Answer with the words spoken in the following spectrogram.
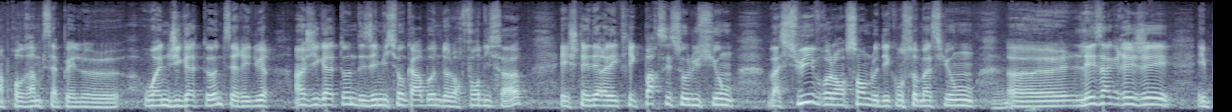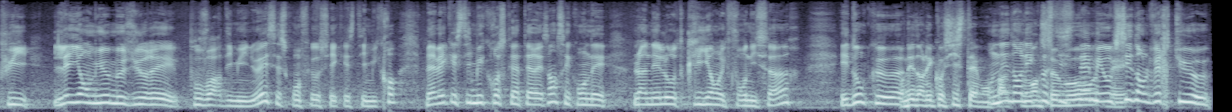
un programme qui s'appelle euh, One Gigaton, c'est réduire 1 gigatonne des émissions carbone de leurs fournisseurs. Et Schneider Electric, par ses solutions, va suivre l'ensemble des consommations, mhm. euh, les agréger et puis l'ayant mieux mesuré, pouvoir diminuer. C'est ce qu'on fait aussi avec ST Micro. Mais avec ST Micro, ce qui est intéressant, c'est qu'on est l'un et l'autre client et fournisseur. Et donc, euh, on est dans l'écosystème. On, est dans l'écosystème, mais, aussi dans le vertueux.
